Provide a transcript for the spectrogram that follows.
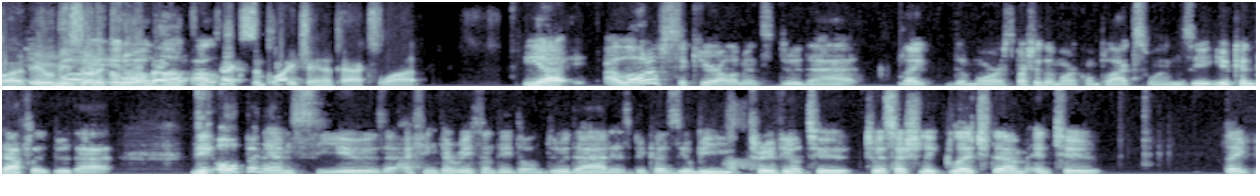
But it would be Well, sort of cool. know, a that lot- would protect supply chain attacks a lot. Yeah, a lot of secure elements do that. Like the more, especially the more complex ones, you, you can definitely do that. The open MCUs, I think the reason they don't do that is because you'll be trivial to to essentially glitch them into like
